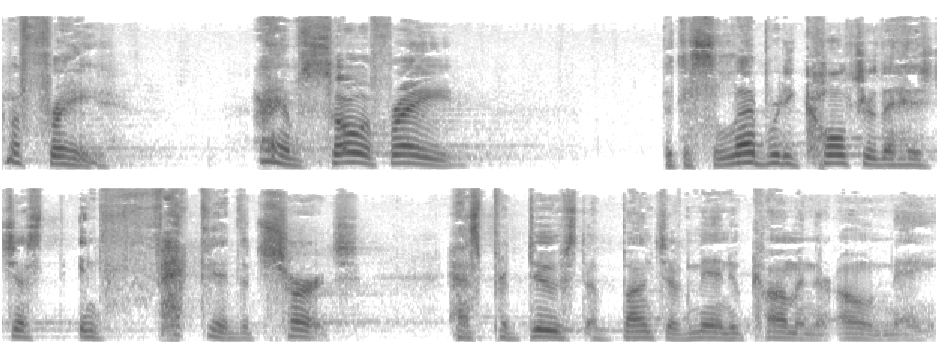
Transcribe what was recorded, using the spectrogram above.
I'm afraid. I am so afraid that the celebrity culture that has just infected the church has produced a bunch of men who come in their own name.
